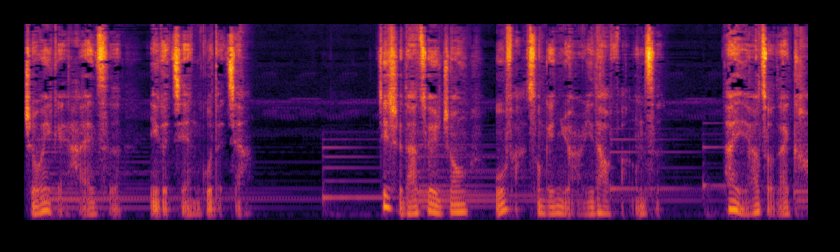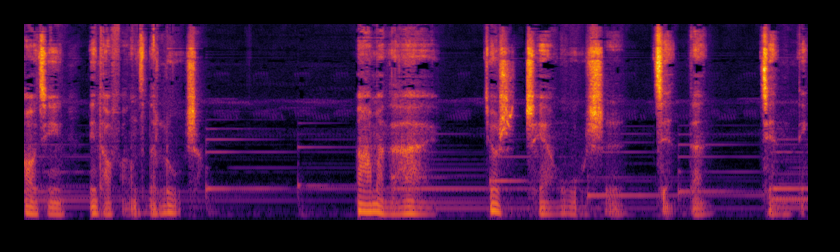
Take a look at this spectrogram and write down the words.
只为给孩子一个坚固的家。即使他最终无法送给女儿一套房子，他也要走在靠近那套房子的路上。妈妈的爱，就是这样务实、简单、坚定。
